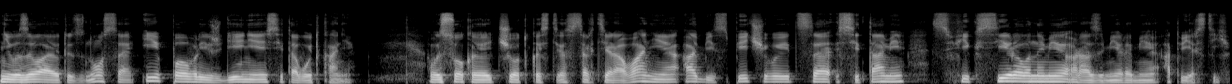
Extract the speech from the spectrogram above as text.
не вызывают износа и повреждения ситовой ткани. Высокая четкость сортирования обеспечивается ситами с фиксированными размерами отверстий.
